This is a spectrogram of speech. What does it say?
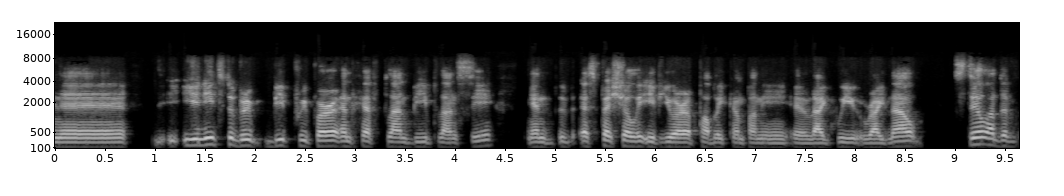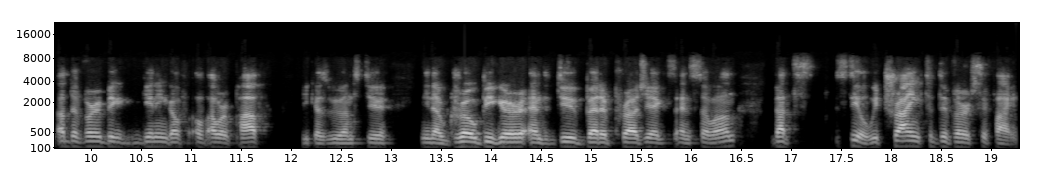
uh, you need to be, be prepared and have plan B, plan C. And especially if you are a public company like we right now, still at the at the very beginning of, of our path because we want to you know grow bigger and do better projects and so on. But still we're trying to diversify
